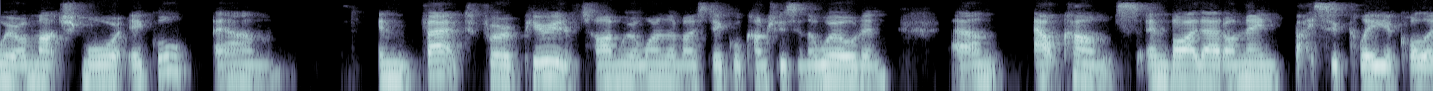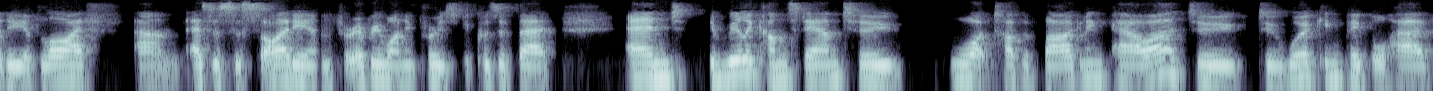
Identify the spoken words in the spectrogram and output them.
we're much more equal. Um, in fact, for a period of time, we were one of the most equal countries in the world, and um, outcomes, and by that I mean basically equality of life um, as a society and for everyone improves because of that. And it really comes down to what type of bargaining power do do working people have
